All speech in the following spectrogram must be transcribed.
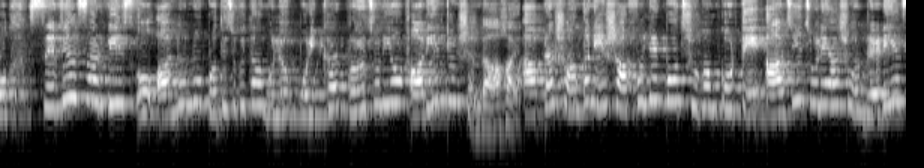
ও সিভিল সার্ভিস ও অন্যান্য প্রতিযোগিতামূলক পরীক্ষার প্রয়োজনীয় অরিয়েন্টেশন দেওয়া হয়। আপনার সন্তানের সাফল্যের পথ সুগম করতে আজই চলে আসুন রেডিয়েন্স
